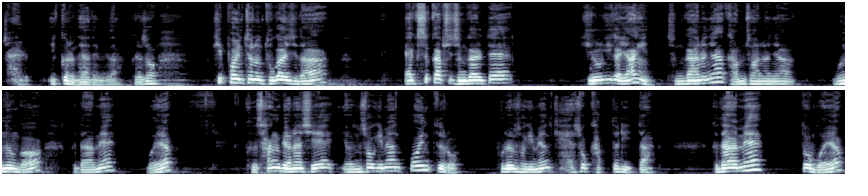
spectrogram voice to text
잘 이끌어내야 됩니다. 그래서 키포인트는 두 가지다. x 값이 증가할 때 기울기가 양인 증가하느냐 감소하느냐 묻는 거. 그 다음에 뭐예요? 그 상변화 시에 연속이면 포인트로 불연속이면 계속 값들이 있다. 그 다음에 또 뭐예요?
